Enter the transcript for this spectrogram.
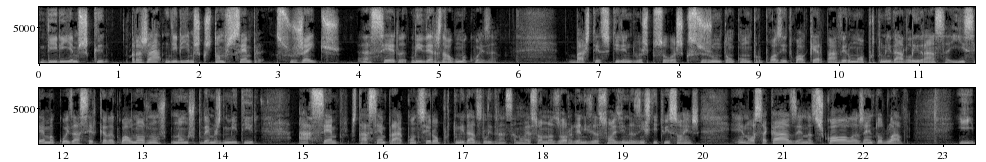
diríamos que para já, diríamos que estamos sempre sujeitos a ser líderes de alguma coisa. Basta existirem duas pessoas que se juntam com um propósito qualquer para haver uma oportunidade de liderança. E isso é uma coisa acerca da qual nós não, nos podemos demitir. Há sempre, está sempre a acontecer oportunidades de liderança. Não é só nas organizações e nas instituições. É em nossa casa, é nas escolas, é em todo lado. E,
